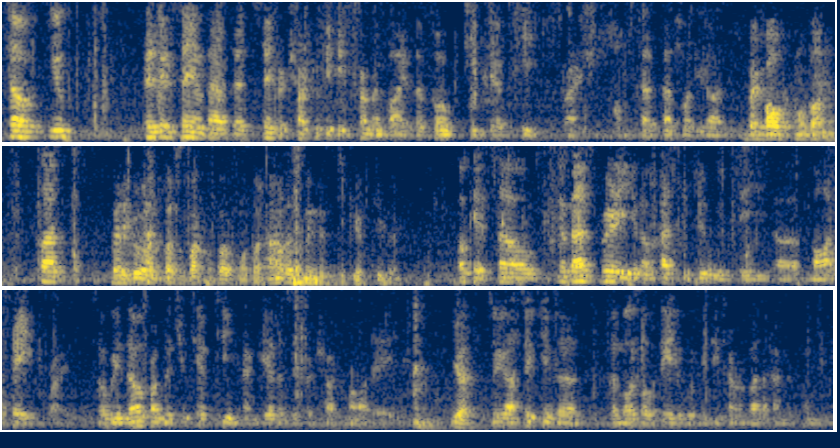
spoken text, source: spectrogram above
So you basically saying that the standard charge will be determined by the bulk TQFT, right? That, that's what you are. By bulk Hamiltonian. But By the equivalent class of bulk bulk Hamiltonian. I'm not assuming this is TQFT there. okay, so you know that's really you know has to do with the uh, mod A, right? So we know from the TQFT you can get a standard charge mod A. Yeah. So you are thinking the the model A will be determined by the Hamiltonian.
